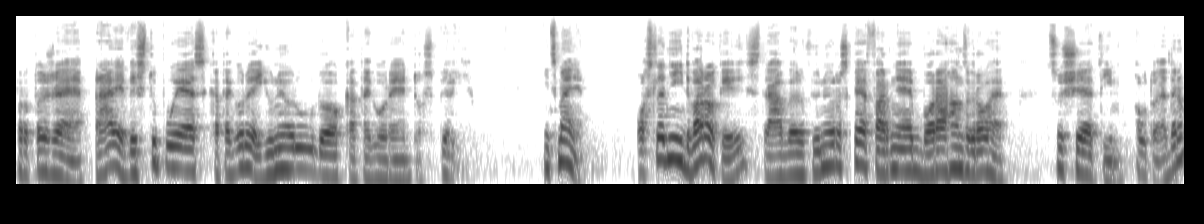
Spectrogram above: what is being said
protože právě vystupuje z kategorie juniorů do kategorie dospělých. Nicméně, poslední dva roky strávil v juniorské farmě Bora Hans Grohe, což je tým Autoedr,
